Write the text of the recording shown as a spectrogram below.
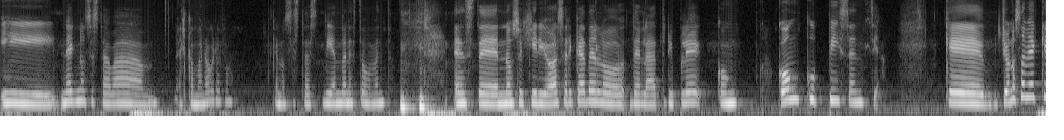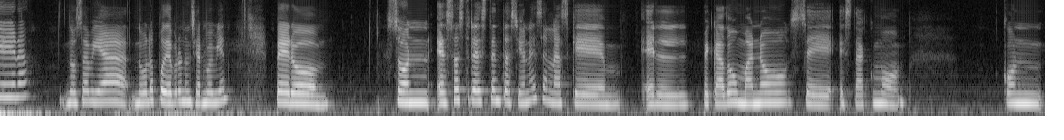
Y Nick nos estaba, el camarógrafo, que nos estás viendo en este momento, este, nos sugirió acerca de, lo, de la triple concupiscencia que yo no sabía qué era, no sabía, no lo podía pronunciar muy bien, pero son esas tres tentaciones en las que el pecado humano se está como con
